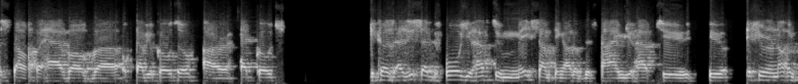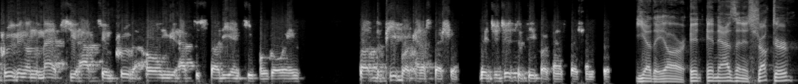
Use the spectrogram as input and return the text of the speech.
the stuff I have of uh, Octavio Coto, our head coach. Because as you said before, you have to make something out of this time. You have to, to if you're not improving on the mats, you have to improve at home. You have to study and keep on going. But the people are kind of special. The jiu-jitsu people are kind of special. Yeah, they are. And, and as an instructor,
